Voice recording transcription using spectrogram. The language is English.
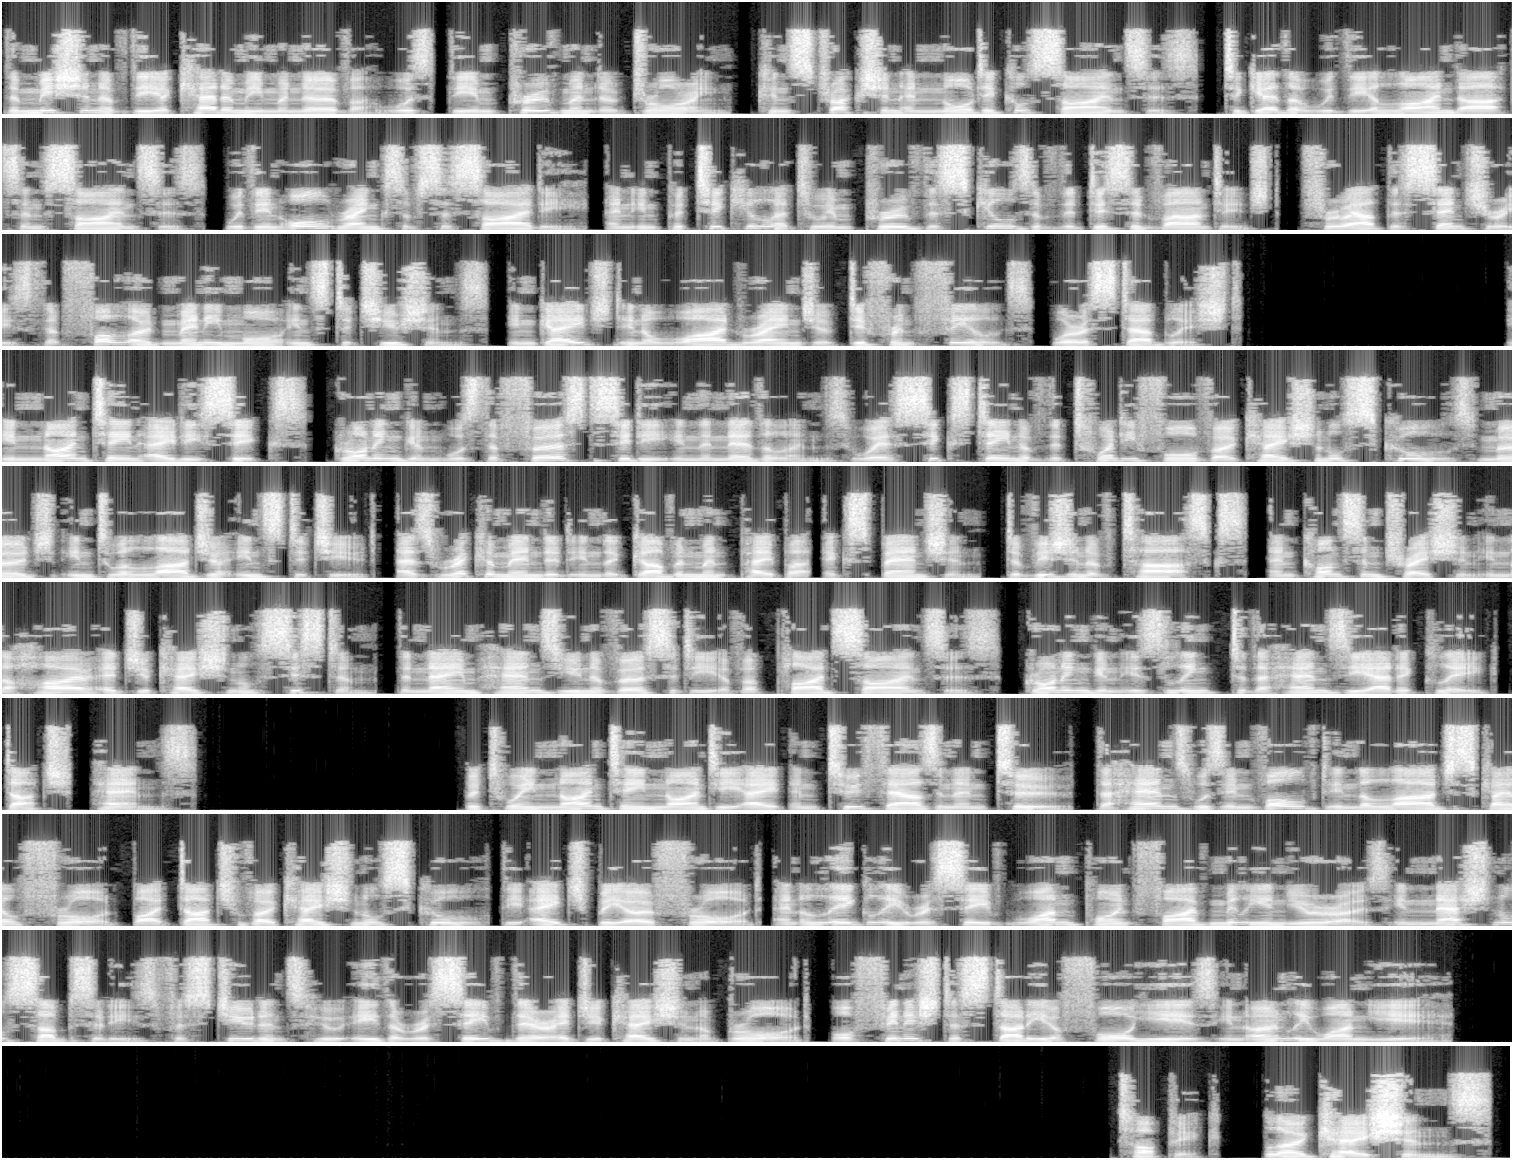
The mission of the Academy Minerva was the improvement of drawing, construction and nautical sciences, together with the aligned arts and sciences, within all ranks of society, and in particular to improve the skills of the disadvantaged. Throughout the centuries that followed many more institutions, engaged in a wide range of different fields, were established. In 1986, Groningen was the first city in the Netherlands where 16 of the 24 vocational schools merged into a larger institute, as recommended in the government paper Expansion, Division of Tasks, and Concentration in the Higher Educational System. The name Hanze University of Applied Sciences, Groningen is linked to the Hanseatic League Dutch, Hanze. Between 1998 and 2002, the Hanze was involved in the large-scale fraud by Dutch Vocational School the HBO fraud and illegally received €1.5 million Euros in national subsidies for students who either received their education abroad, or finished a study of four years in only one year. Locations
